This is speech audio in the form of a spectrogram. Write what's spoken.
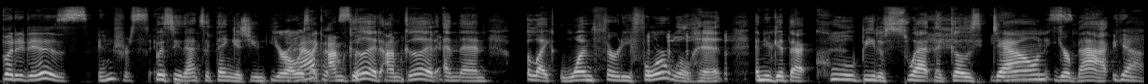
but it is interesting. But see, that's the thing is you you're What always like, I'm good, I'm good. And then like 134 will hit and you get that cool bead of sweat that goes down your back. Yeah.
